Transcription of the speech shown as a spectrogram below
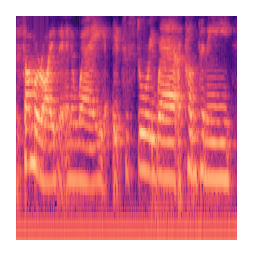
summarize it in a way, it's a story where a company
